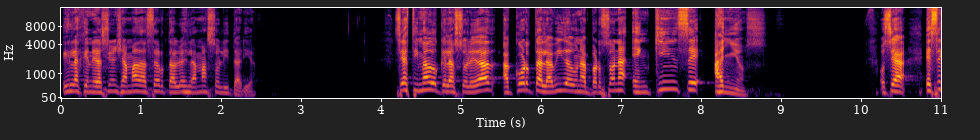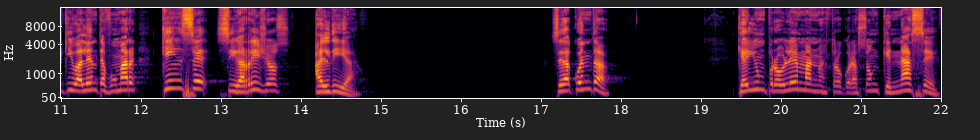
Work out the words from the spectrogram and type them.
es la generación llamada a ser tal vez la más solitaria. Se ha estimado que la soledad acorta la vida de una persona en 15 años. O sea, es equivalente a fumar 15 cigarrillos al día. ¿Se da cuenta? Que hay un problema en nuestro corazón que nace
